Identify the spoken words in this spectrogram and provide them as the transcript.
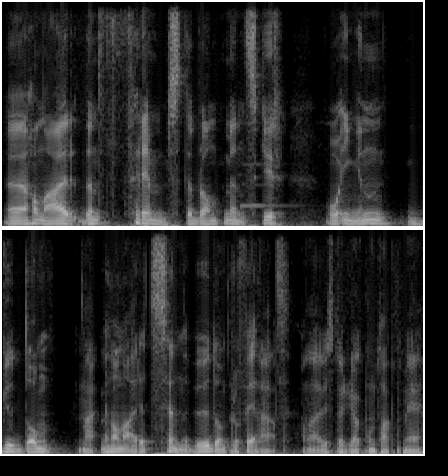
han er den fremste blant mennesker, og ingen guddom. Nei. Men han er et sendebud og en profet. Ja, han er i større grad kontakt med,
